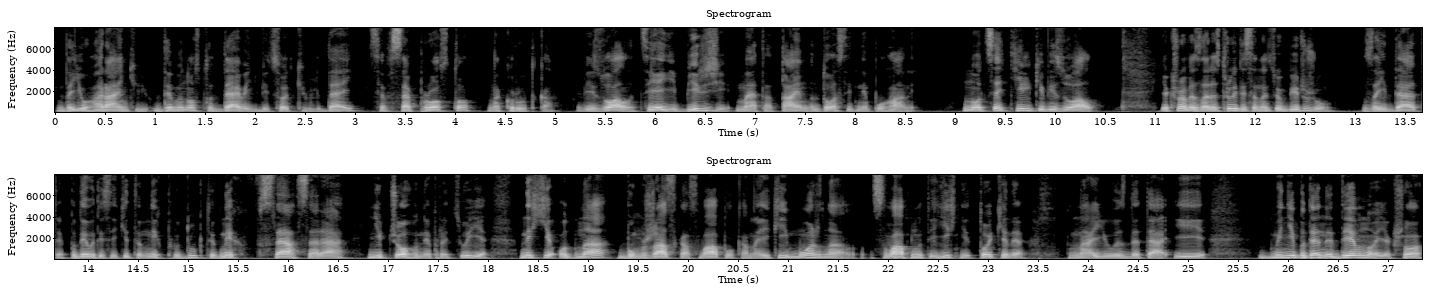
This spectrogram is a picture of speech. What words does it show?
даю гарантію, 99% людей це все просто накрутка. Візуал цієї біржі MetaTime досить непоганий. Но це тільки візуал. Якщо ви зареєструєтеся на цю біржу, зайдете, подивитеся, які там в них продукти, в них все сире, нічого не працює. В них є одна бомжацька сваплка, на якій можна свапнути їхні токени на USDT. І мені буде не дивно, якщо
